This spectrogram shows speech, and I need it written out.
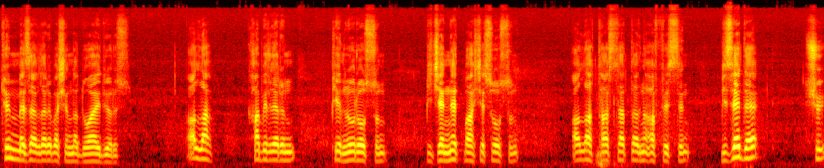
tüm mezarları başında dua ediyoruz. Allah kabirlerin bir nur olsun, bir cennet bahçesi olsun. Allah tahsilatlarını affetsin. Bize de şu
